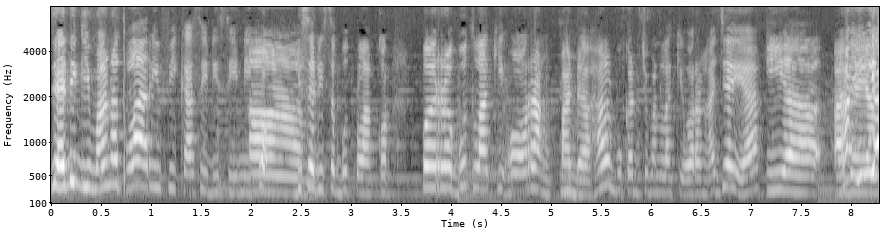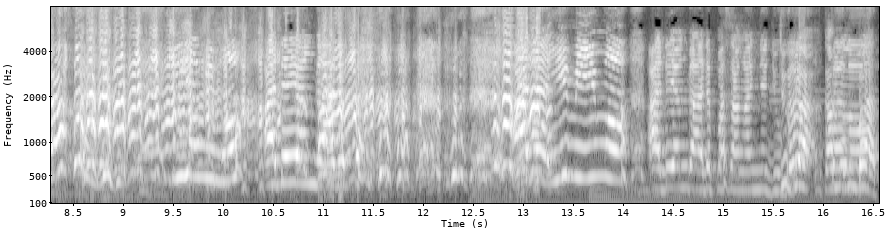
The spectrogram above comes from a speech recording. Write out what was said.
Jadi gimana tuh klarifikasi di sini kok Um. bisa disebut pelakor perebut laki orang padahal bukan cuma laki orang aja ya. Iya, ada yang Iya Mimo, ada yang nggak ada ada iya Mimo, ada yang nggak ada pasangannya juga. Juga kamu Kalau- embat.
